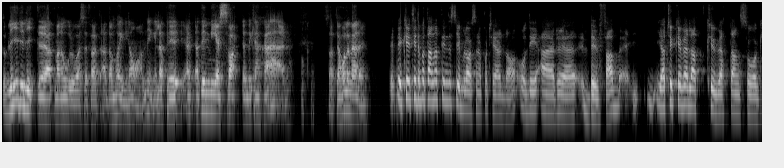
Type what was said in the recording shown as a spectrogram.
då blir det lite att man oroar sig för att, att de har ingen aning. Eller att det, att, att det är mer svart än det kanske är. Okej. Så att jag håller med dig. Vi kan titta på ett annat industribolag som rapporterar idag och det är eh, Bufab. Jag tycker väl att Q1 såg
